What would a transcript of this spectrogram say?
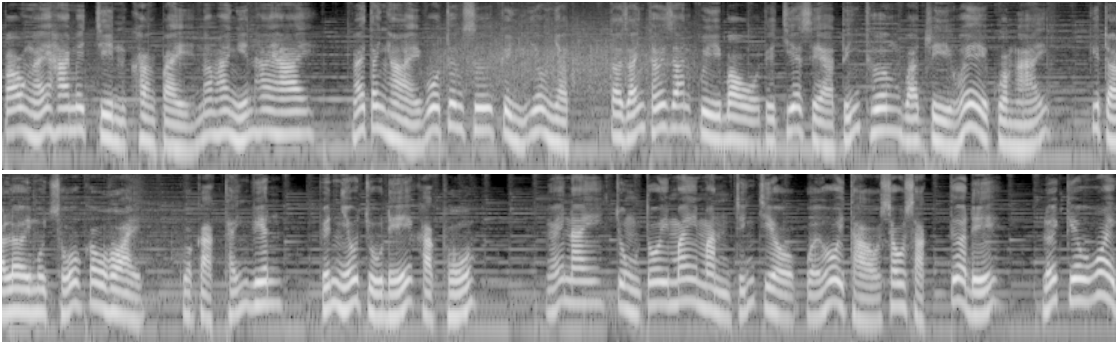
Vào ngày 29 tháng 7 năm 2022, Ngài Thanh Hải vô thương sư kình yêu Nhật ta dành thời gian quỳ bầu để chia sẻ tính thương và trì huê của Ngài khi trả lời một số câu hỏi của các thánh viên với nhiều chủ đề khắc phố. Ngày nay, chúng tôi may mắn chính chiều với hội thảo sâu sắc tựa đế lời kêu gọi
